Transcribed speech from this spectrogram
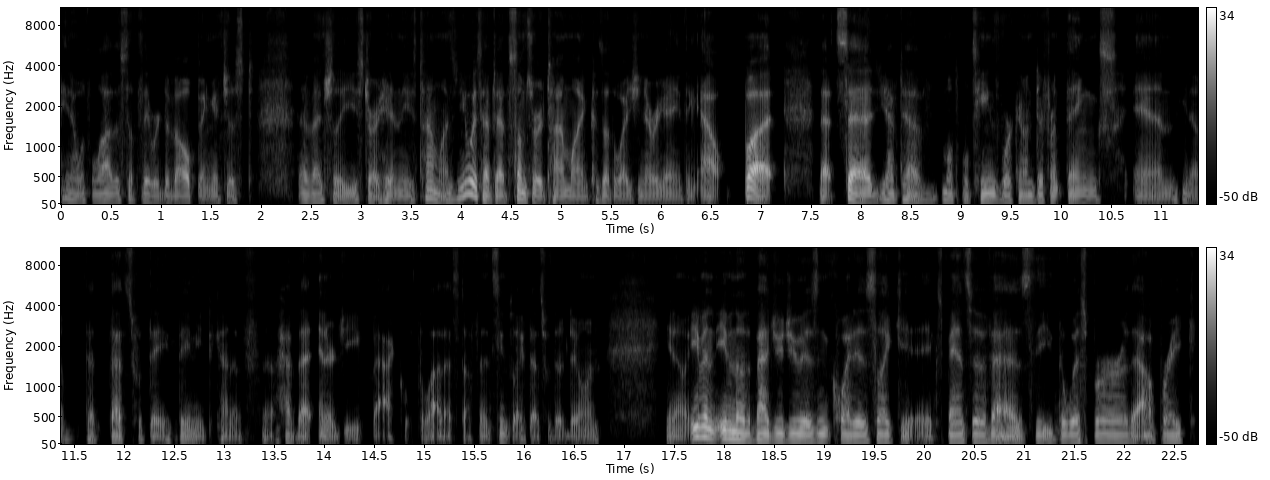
You know, with a lot of the stuff they were developing, it just eventually you start hitting these timelines. And you always have to have some sort of timeline because otherwise you never get anything out. But that said, you have to have multiple teams working on different things, and you know that that's what they they need to kind of uh, have that energy back with a lot of that stuff. And it seems like that's what they're doing. You know, even even though the bad juju isn't quite as like expansive as the the whisper or the outbreak,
